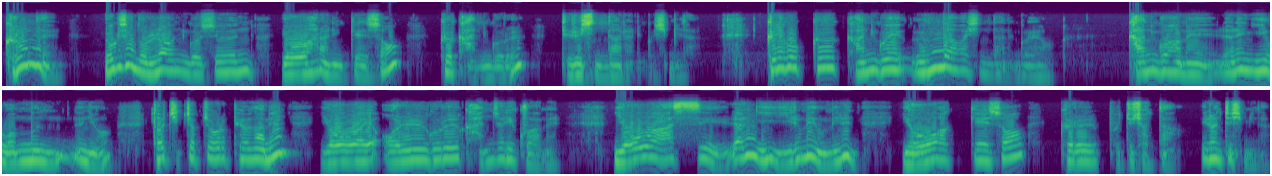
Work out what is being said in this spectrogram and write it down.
그런데 여기서 놀라운 것은 여호와 하나님께서 그 간구를 들으신다라는 것입니다. 그리고 그 간구에 응답하신다는 거예요. 간구함에라는 이 원문은요, 더 직접적으로 표현하면 여호와의 얼굴을 간절히 구함에 여호와스라는 이 이름의 의미는 여호와께서 그를 붙드셨다 이런 뜻입니다.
